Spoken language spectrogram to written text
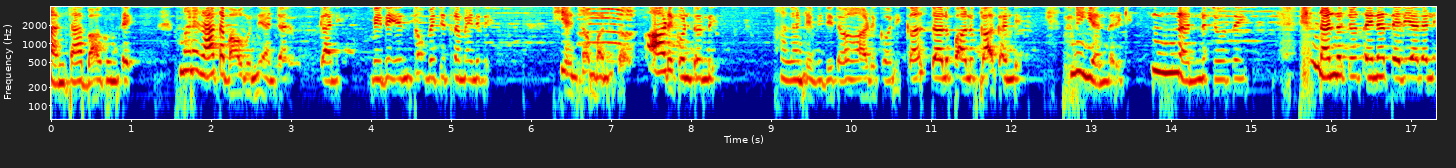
అంతా బాగుంటే మన రాత బాగుంది అంటారు. కానీ విధి ఎంతో విచిత్రమైనది. ఎంతో మనతో ఆడుకుంటుంది. అలాంటి విధితో ఆడుకొని కష్టాలు పాలు కాకండి. మీ అందరికీ నన్ను చూసి నన్ను చూసైనా తెలియాలని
